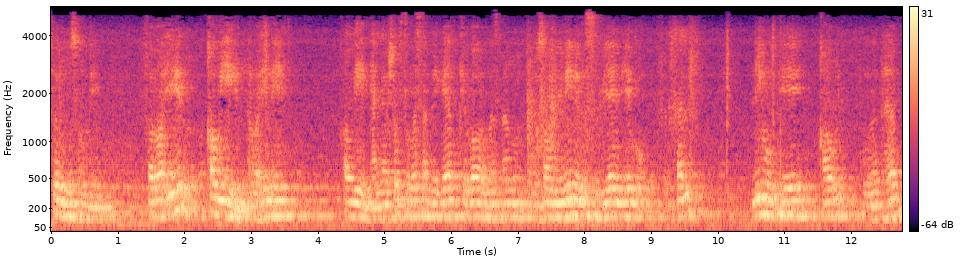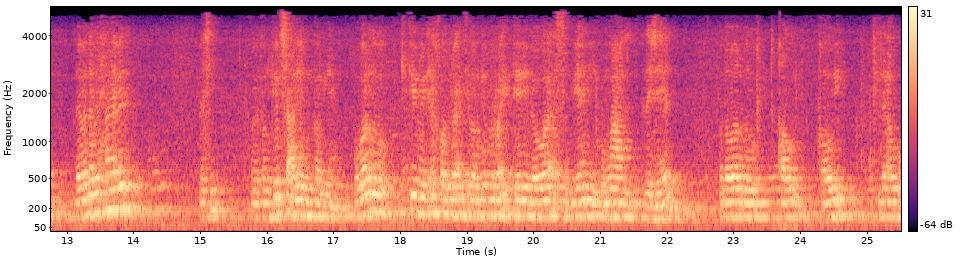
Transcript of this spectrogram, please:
في المصلين. فالرأيين قويين. الرأيين إيه؟ قويين. يعني لو شفتوا مثلا رجال كبار مثلا مصممين ان الصبيان يبقوا في الخلف ليهم إيه؟ قول ومذهب. ده مذهب الحنابلة. ماشي؟ ما تنكرش عليهم طريقا وبرضه كتير من الإخوة دلوقتي واخدين بالرأي التاني اللي هو الصبيان يبقوا مع الرجال. فده برضه قول قوي له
